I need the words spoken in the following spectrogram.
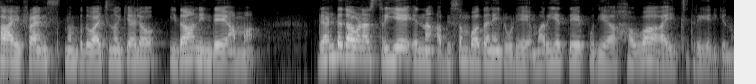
ഹായ് ഫ്രണ്ട്സ് നമുക്കിത് വായിച്ചു നോക്കിയാലോ? ഇതാ നിന്റെ അമ്മ. രണ്ട് തവണ സ്ത്രീയെ എന്ന അഭിസംബോധനയിലൂടെ മറിയത്തെ പുതിയ ഹവ ആയി ചിത്രീകരിക്കുന്നു.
